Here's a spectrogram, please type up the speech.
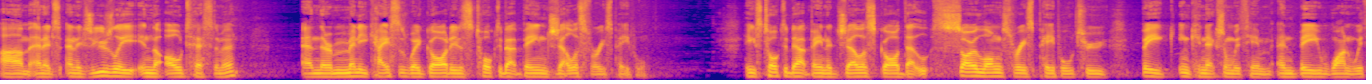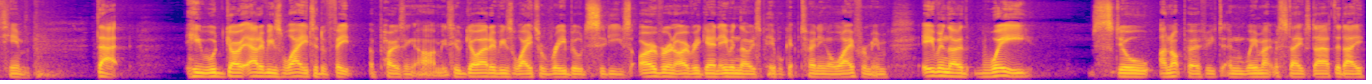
Um, and, it's, and it's usually in the Old Testament. And there are many cases where God is talked about being jealous for his people. He's talked about being a jealous God that so longs for his people to be in connection with him and be one with him that he would go out of his way to defeat opposing armies. He would go out of his way to rebuild cities over and over again, even though his people kept turning away from him. Even though we still are not perfect and we make mistakes day after day,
